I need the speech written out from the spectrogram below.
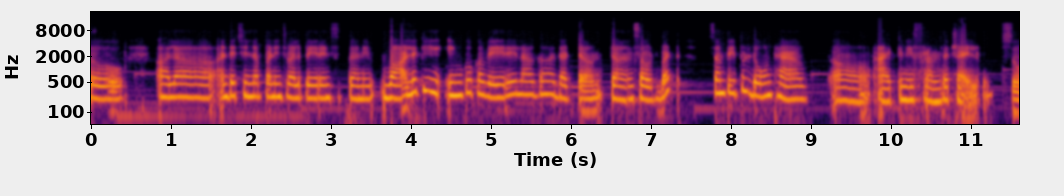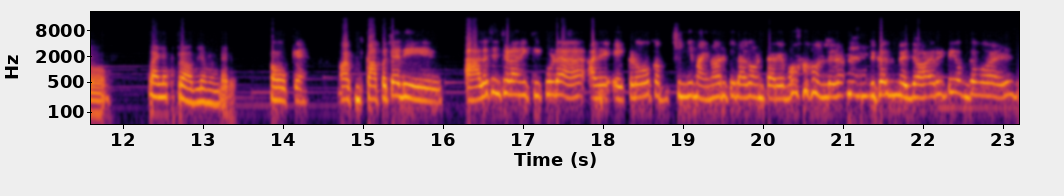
సో అలా అంటే చిన్నప్పటి నుంచి వాళ్ళ పేరెంట్స్ కానీ వాళ్ళకి ఇంకొక వేరేలాగా that turns out but some people don't have acne from the childhood so వాళ్ళకి ప్రాబ్లం ఉండదు. ఓకే. కాకపోతే అది ఆలోచించడానికి కూడా అదే ఎక్కడో ఒక చిన్ని మైనారిటీ లాగా ఉంటారేమో లేదా because majority of the world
